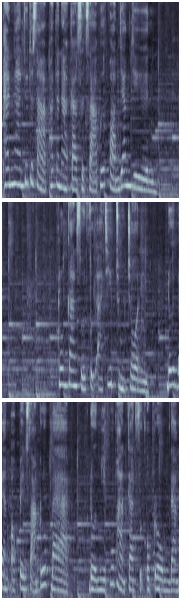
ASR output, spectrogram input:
แผนงานยุทธศาสตร์พัฒนาการศึกษาเพื่อความยั่งยืน โครงการศูนย์ฝึกอาชีพชุมชน โดยแบ่งออกเป็น 3 รูปแบบ โดยมีผู้ผ่านการฝึกอบรมดัง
